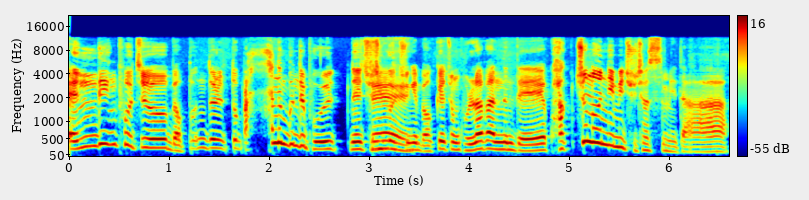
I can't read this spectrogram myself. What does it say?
엔딩 포즈 몇 분들 또 많은 분들 보내주신 네. 것 중에 몇 개 좀 골라봤는데 곽준호님이 주셨습니다.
